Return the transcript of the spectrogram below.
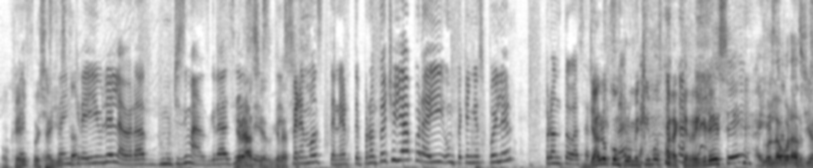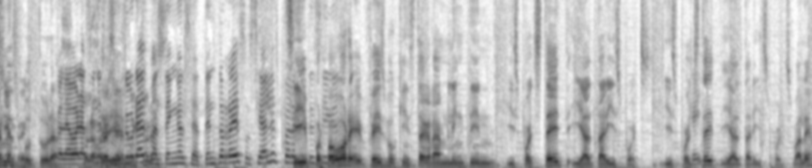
Ok, pues, pues ahí está. Está increíble, la verdad. Muchísimas gracias. Gracias, este, gracias. Esperemos tenerte pronto. Hecho ya por ahí un pequeño spoiler. Pronto vas a Ya lo comprometimos para que regrese. Colaboraciones futuras. Colaboraciones, futuras. Manténganse atentos. Redes sociales para Sí, que por favor, eh, Facebook, Instagram, LinkedIn, Esports State y Altar Esports. Esports State y Altar Esports, ¿vale?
